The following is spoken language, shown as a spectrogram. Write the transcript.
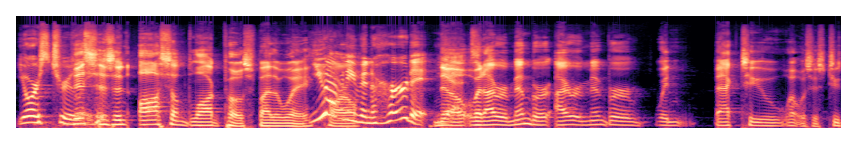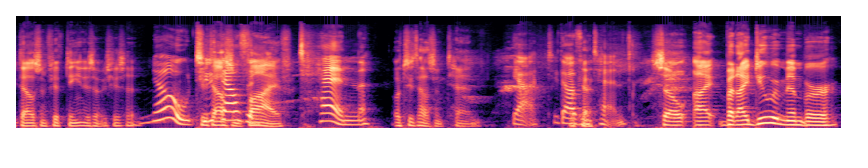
Yours truly. This is an awesome blog post, by the way. you haven't even heard it. No, yet. but I remember. I remember when back to what was this? 2015? Is that what you said? no, 2005. 2010. Oh, 2010. Yeah, 2010. So I, but I do remember.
